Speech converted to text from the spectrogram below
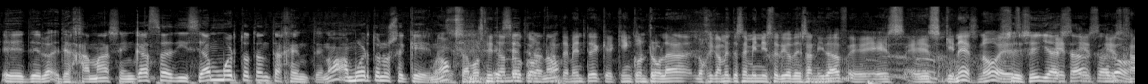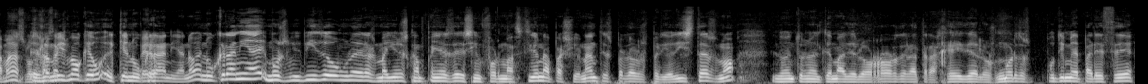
Eh, de, de, Hamas en Gaza dice, han muerto tanta gente, ¿no? Ha muerto no sé qué, ¿no? estamos citando constantemente que quien controla, lógicamente, ese Ministerio de Sanidad eh, es, es quien es, ¿no? sí, sí, ya está, es, Hamas. Lo es lo mismo que, que en Ucrania, ¿no? En Ucrania hemos vivido una de las mayores campañas de desinformación apasionantes para los periodistas, ¿no? No entro en el tema del horror, de la tragedia, de los muertos. Putin me parece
